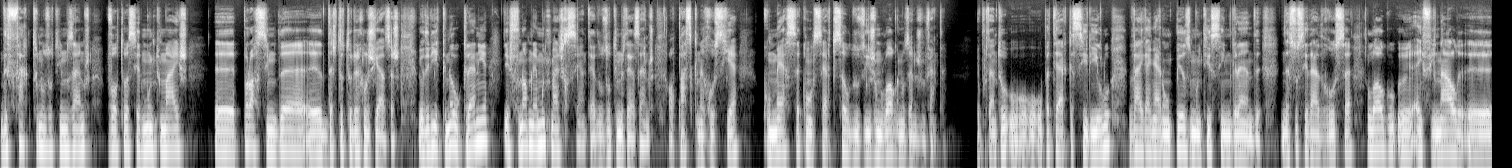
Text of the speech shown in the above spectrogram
de facto, nos últimos anos voltou a ser muito mais eh, próximo da, eh, das estruturas religiosas. Eu diria que na Ucrânia este fenómeno é muito mais recente, é dos últimos 10 anos, ao passo que na Rússia começa com um certo saudosismo logo nos anos 90. E, portanto, o, o- o patriarca Cirilo vai ganhar um peso muitíssimo grande na sociedade russa, logo eh, em final, eh,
